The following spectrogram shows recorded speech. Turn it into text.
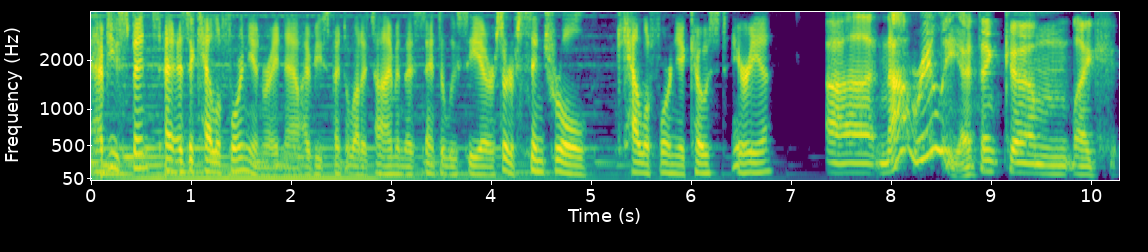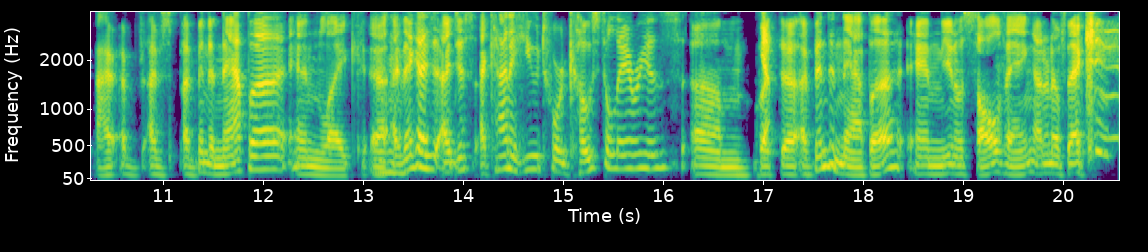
Have you spent, as a Californian right now, have you spent a lot of time in the Santa Lucia or sort of central California coast area? Uh, not really. I think um, like I, I've, I've I've been to Napa and like uh, I Mhm. think I I just I kind of hew toward coastal areas. Um, but uh, I've been to Napa and you know Solvang. I don't know if that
